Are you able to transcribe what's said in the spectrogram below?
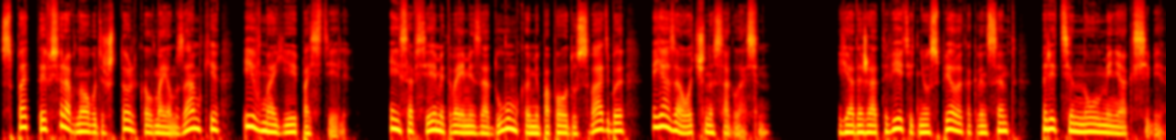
спать ты все равно будешь только в моем замке и в моей постели. И со всеми твоими задумками по поводу свадьбы я заочно согласен». Я даже ответить не успела, как Винсент притянул меня к себе.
